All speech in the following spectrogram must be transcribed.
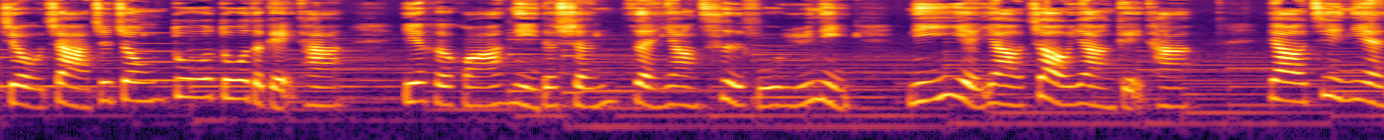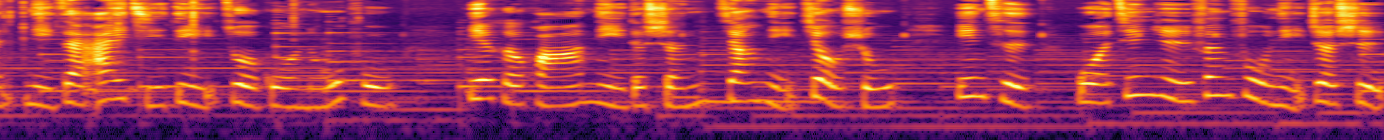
酒榨之中多多的给他。耶和华你的神怎样赐福于你，你也要照样给他。要纪念你在埃及地做过奴仆，耶和华你的神将你救赎。因此，我今日吩咐你这事。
